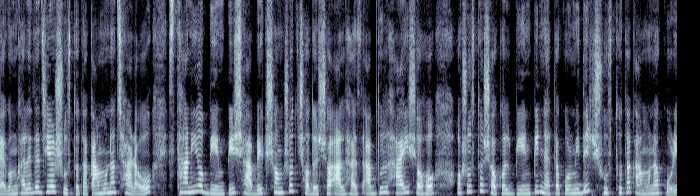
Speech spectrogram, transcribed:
বেগম খালেদা জিয়ার সুস্থতা কামনা ছাড়াও স্থানীয় বিএনপির সাবেক সংসদ সদস্য আলহাজ আব্দুল হাই সহ অসুস্থ সকল বিএনপি নেতাকর্মীদের সুস্থতা কামনা করে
